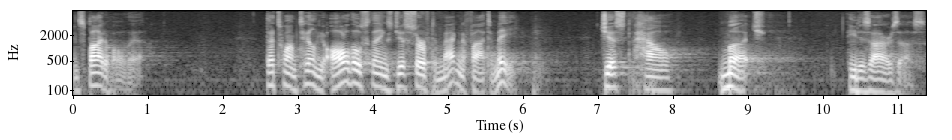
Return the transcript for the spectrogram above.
in spite of all that. That's why I'm telling you, all of those things just serve to magnify to me just how much he desires us.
